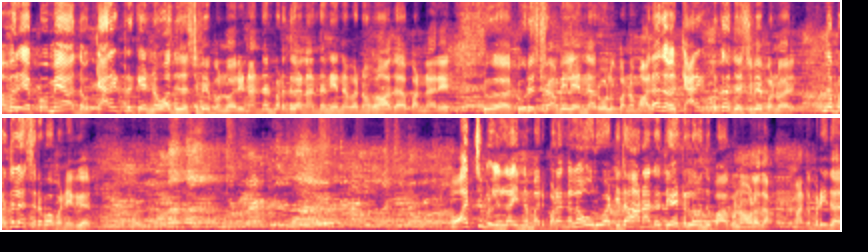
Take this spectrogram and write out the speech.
அவர் எப்போவுமே அந்த கேரக்டருக்கு என்னவோ அது ஜஸ்டிஃபை பண்ணுவார். நந்தன் படத்தில் நந்தன் என்ன பண்ணமோ அதை பண்ணார். டூ டூரிஸ்ட் ஃபேமிலியில் என்ன ரோல் பண்ணமோ அதாவது அவர் கேரக்டருக்கு ஜஸ்டிஃபை பண்ணுவார். இந்த படத்தில் சிறப்பாக பண்ணியிருக்காரு. வாட்சபிள் இல்லை இந்த மாதிரி படங்கள்லாம் ஒரு வாட்டி தான் ஆனால் அந்த தேட்டரில் வந்து பார்க்கணும் அவ்வளோதான் மற்றபடி இதை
